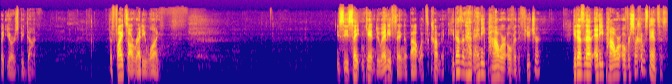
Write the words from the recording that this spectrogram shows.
but yours be done. The fight's already won. You see, Satan can't do anything about what's coming. He doesn't have any power over the future, he doesn't have any power over circumstances.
